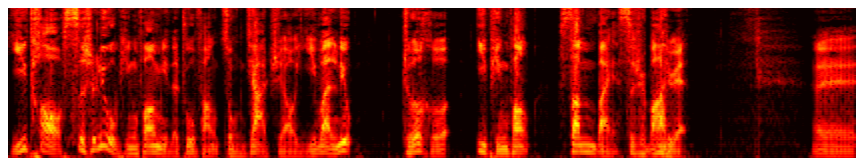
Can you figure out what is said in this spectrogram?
一套四十六平方米的住房总价只要一万六，折合一平方三百四十八元。呃，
